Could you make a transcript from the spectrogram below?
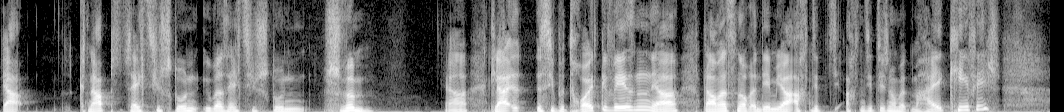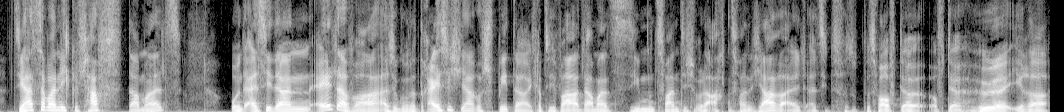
ja, knapp 60 Stunden, über 60 Stunden Schwimmen. Ja, klar ist sie betreut gewesen, ja, damals noch in dem Jahr 78, 78 noch mit einem Haikäfig. Sie hat es aber nicht geschafft damals. Und als sie dann älter war, also ungefähr 30 Jahre später, ich glaube, sie war damals 27 oder 28 Jahre alt, als sie das versucht, das war auf der, auf der Höhe ihrer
